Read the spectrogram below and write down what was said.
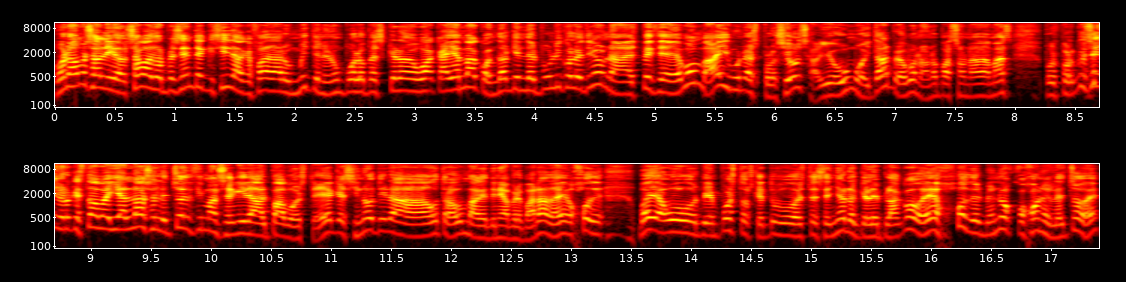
Bueno, vamos al lío. El sábado el presidente Kishida que fue a dar un mitin en un pueblo pesquero de Wakayama cuando alguien del público le tiró una especie de bomba, y una explosión, salió humo y tal, pero bueno, no pasó nada más, pues porque un señor que estaba ahí al lado se le echó encima enseguida al pavo este, ¿eh? que si no tira otra bomba que tenía preparada, ¿eh? Joder, vaya huevos bien puestos que tuvo este señor, el que le placó, ¿eh? Joder, menos cojones le echó, ¿eh?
